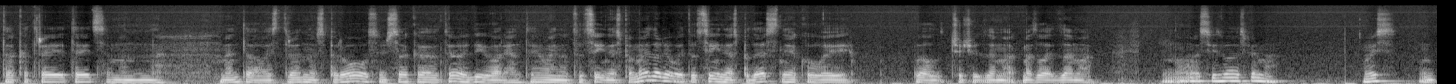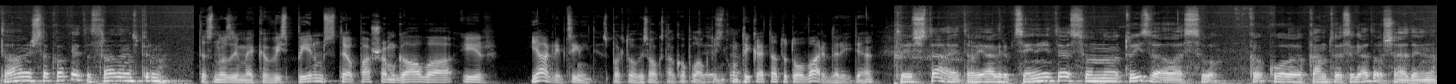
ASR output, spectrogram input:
Tā kā teica man mentālais treneris Perovs, viņš saka, tev ir divi varianti. Vai nu tu cīnies par medaļu, vai tu cīnies par desmitnieku, vai vēl čuču zemāk, mazliet zemāk. Nu, es izvēlos pirmā. Viss. Un tā viņš saka, ok, tad strādājam uz pirmā. Tas nozīmē, ka vispirms tev pašam galvā ir jāgrib cīnīties par to visaugstāko plauktiņu. Un tikai tad tu to vari darīt. Ja? Tieši tā, ja tev jāgrib cīnīties, un uh, tu izvēlēsies, ko, kam tu esi gatavs šajā dienā.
